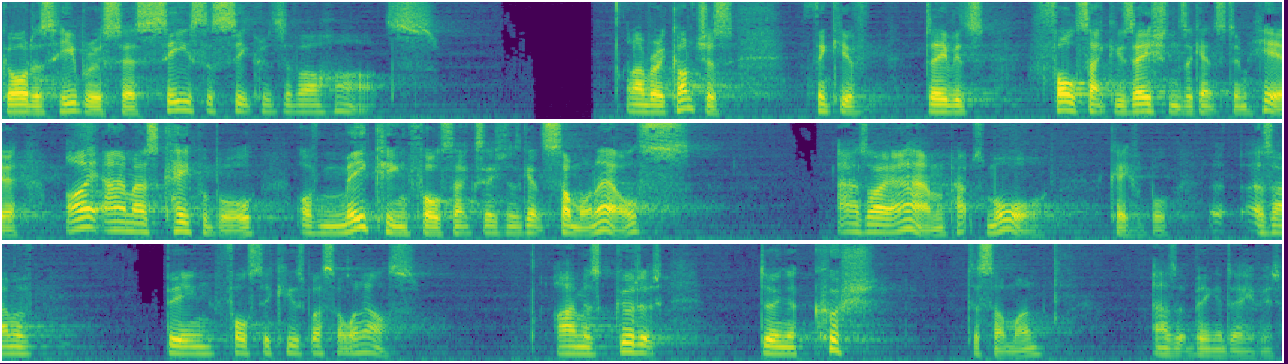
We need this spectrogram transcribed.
God, as Hebrews says, sees the secrets of our hearts. And I'm very conscious, thinking of David's false accusations against him here. I am as capable of making false accusations against someone else as I am, perhaps more capable, as I am of being falsely accused by someone else. I'm as good at doing a cush to someone as at being a David.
